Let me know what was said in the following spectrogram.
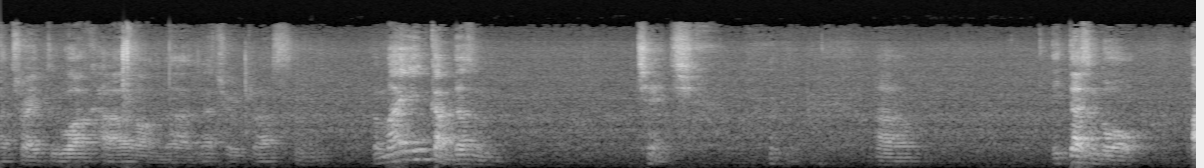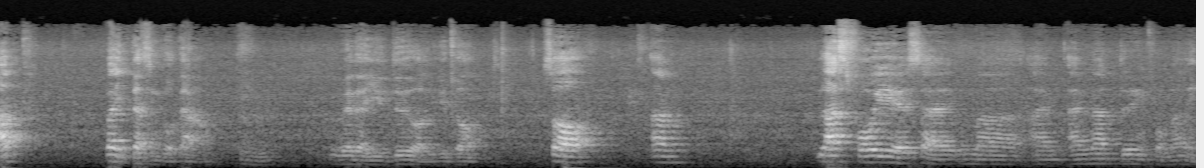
uh, try to work hard on uh, natural plus, but my income doesn't change. um, it doesn't go up, but it doesn't go down, whether you do or you don't. So, um, last four years I'm, uh, I'm, I'm not doing for money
